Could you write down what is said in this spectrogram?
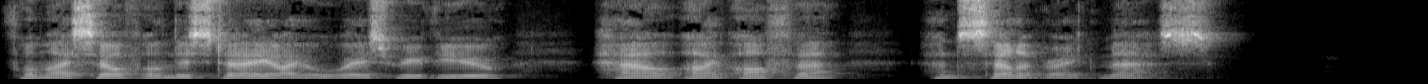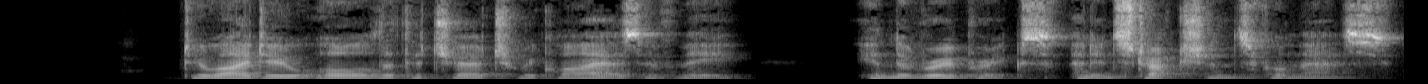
For myself on this day, I always review how I offer and celebrate Mass. Do I do all that the Church requires of me in the rubrics and instructions for Mass?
